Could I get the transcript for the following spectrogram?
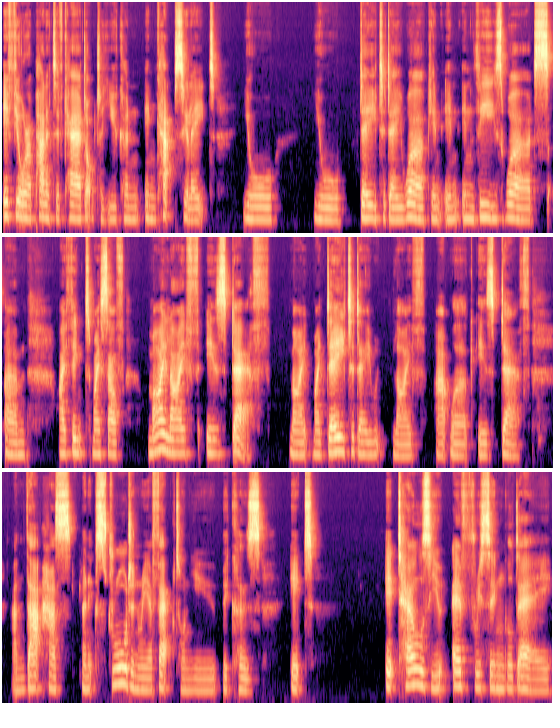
if you're a palliative care doctor, you can encapsulate your your day to day work in, in, in these words. Um, I think to myself, my life is death. My my day to day life at work is death, and that has an extraordinary effect on you because it it tells you every single day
